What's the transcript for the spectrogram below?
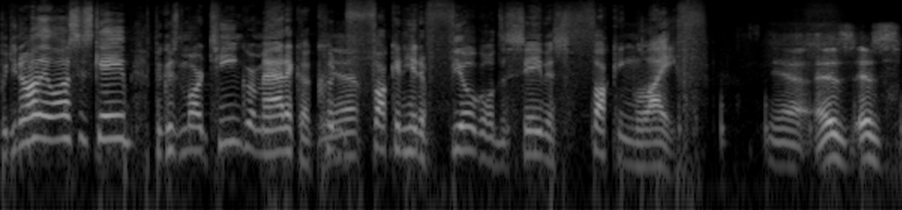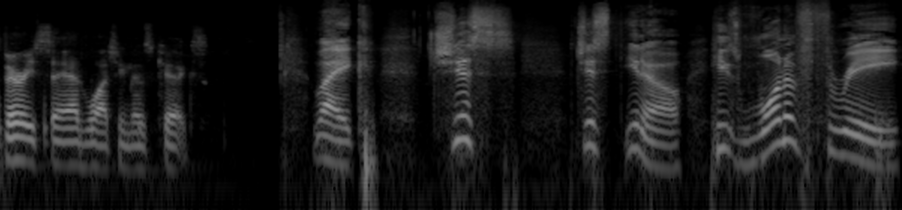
But you know how they lost this game? Because Martin Gramatica couldn't Yep. fucking hit a field goal to save his fucking life. Yeah, it was, it was very sad watching those kicks. Like, just, just you know, he's one of three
